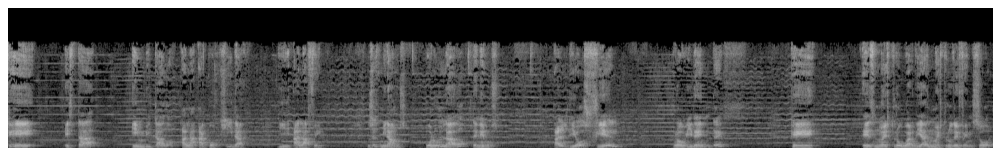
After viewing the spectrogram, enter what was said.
que está invitado a la acogida y a la fe. Entonces miramos, por un lado tenemos al Dios fiel, providente, que es nuestro guardián, nuestro defensor,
